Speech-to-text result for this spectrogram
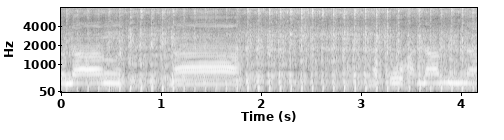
ito na ang na nakuha namin na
